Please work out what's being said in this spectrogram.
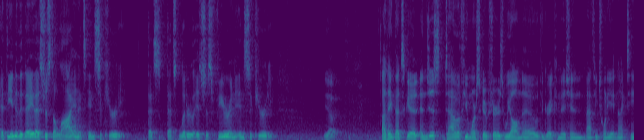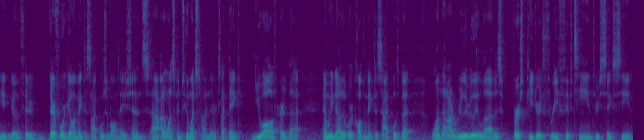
at the end of the day that's just a lie and it's insecurity. That's that's literally it's just fear and insecurity. Yeah. I think that's good. And just to have a few more scriptures, we all know the Great Commission, Matthew 28 19. Go through, therefore, go and make disciples of all nations. Uh, I don't want to spend too much time there because I think you all have heard that. And we know that we're called to make disciples. But one that I really, really love is 1 Peter 3 15 through 16.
